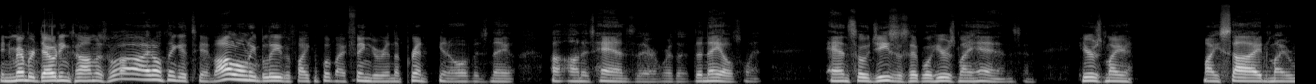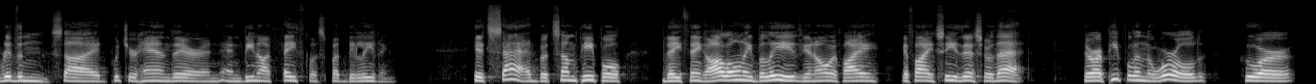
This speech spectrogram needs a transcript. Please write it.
And remember doubting Thomas? Well, I don't think it's him. I'll only believe if I can put my finger in the print, you know, of his nail uh, on his hands there where the, the nails went. And so Jesus said, Well, here's my hands, and here's my my side, my riven side. Put your hand there and, and be not faithless, but believing. It's sad, but some people they think I'll only believe, you know, if I if I see this or that. There are people in the world who are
